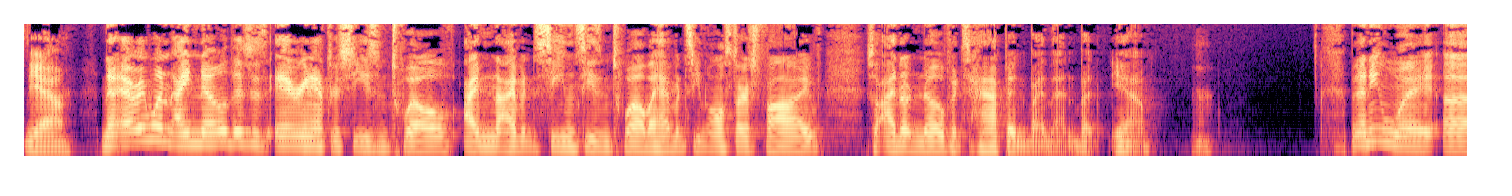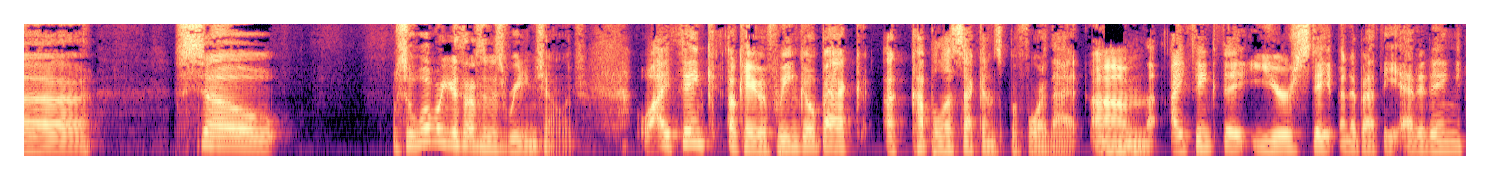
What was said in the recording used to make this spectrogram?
Yeah, Now, everyone, I know this is airing after season twelve. I'm. I haven't seen season twelve. I haven't seen All Stars five, so I don't know if it's happened by then. But yeah. But anyway, uh, so, so what were your thoughts on this reading challenge? Well, I think okay. If we can go back a couple of seconds before that, um, I think that your statement about the editing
